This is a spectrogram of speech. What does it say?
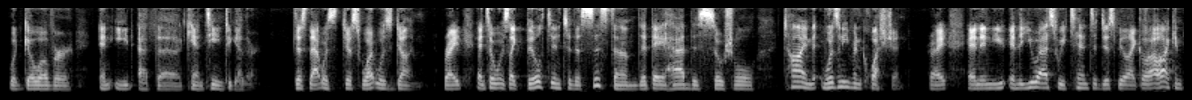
would go over and eat at the canteen together. Just that was just what was done, right? And so it was like built into the system that they had this social time that wasn't even questioned right? And in U- in the U.S., we tend to just be like, "Oh, I can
